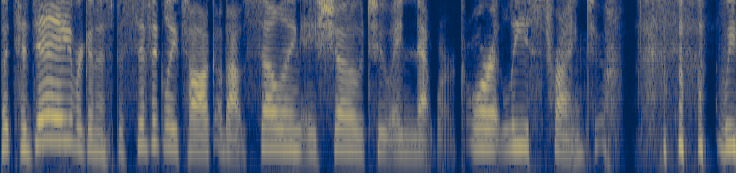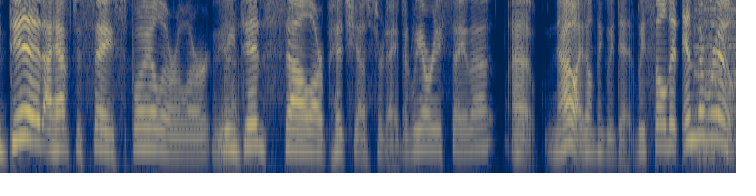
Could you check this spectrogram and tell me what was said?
But today we're going to specifically talk about selling a show to a network, or at least trying to. we did, I have to say, spoiler alert, we did sell our pitch yesterday. Did we already say that? Uh, no, I don't think we did. We sold it in the room.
